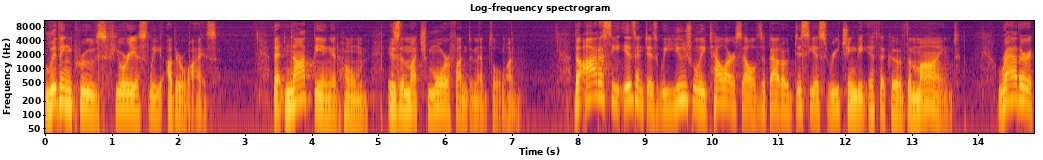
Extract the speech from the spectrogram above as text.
living proves furiously otherwise. That not being at home is the much more fundamental one. The Odyssey isn't, as we usually tell ourselves, about Odysseus reaching the Ithaca of the mind. Rather,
